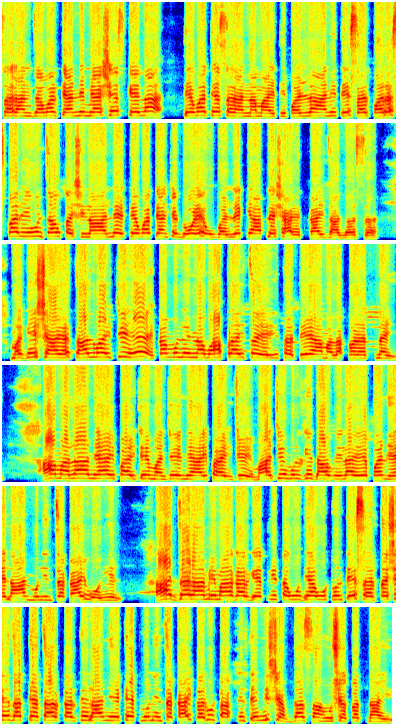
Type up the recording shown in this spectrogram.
सरांजवळ त्यांनी मेसेज केला. तेव्हा त्या सरांना माहिती पडलं आणि ते सर परस्पर येऊन चौकशीला आले. तेव्हा त्यांचे डोळे उघडले की आपल्या शाळेत काय झालं सर? मग ही शाळा चालवायची आहे का मुलींना वापरायचं इथं ते आम्हाला कळत नाही. आम्हाला न्याय पाहिजे म्हणजे न्याय पाहिजे. माझी मुलगी दहावीला आहे पण हे लहान मुलींचं काय होईल? आज जर आम्ही माघार घेतली तर उद्या उठून ते सर तसेच अत्याचार करतील आणि एक एक मुलींचं काय करून टाकतील ते मी शब्दात सांगू शकत नाही.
